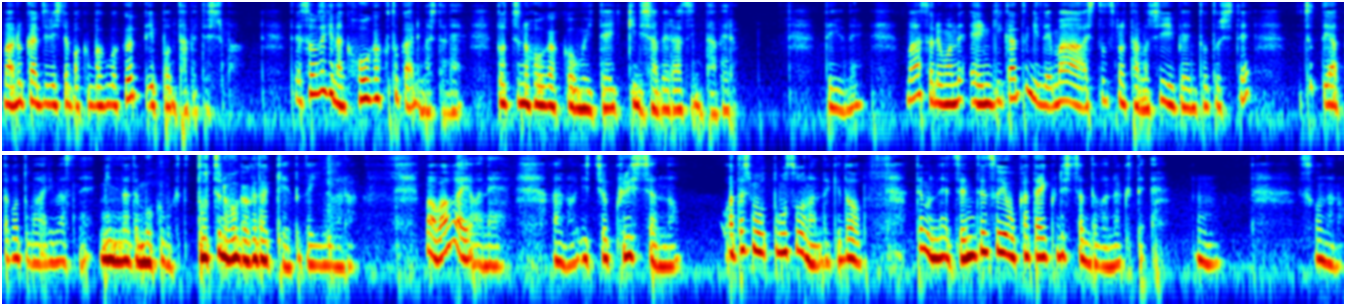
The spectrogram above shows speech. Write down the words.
丸かじりしてバクバクバクって一本食べてしまう。で、その時なんか方角とかありましたね。どっちの方角を向いて一気に喋らずに食べる。っていうね。まあそれもね、演技担ぎでまあ一つの楽しいイベントとして、ちょっとやったこともありますね。みんなで黙々と、どっちの方角だっけとか言いながら。まあ我が家はね、あの、一応クリスチャンの、私も夫もそうなんだけど、でもね、全然そういうお堅いクリスチャンではなくて、うん。そうなの。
